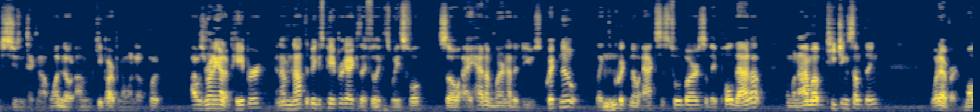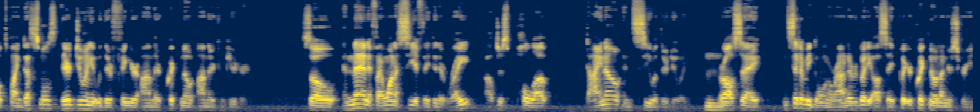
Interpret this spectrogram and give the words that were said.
just using technology. OneNote. I'm keep harping on OneNote, but I was running out of paper, and I'm not the biggest paper guy because I feel like it's wasteful. So I had them learn how to use QuickNote, like the Mhm. QuickNote Access toolbar. So they pull that up, and when I'm up teaching something, whatever, multiplying decimals, they're doing it with their finger on their QuickNote on their computer. So, and then if I want to see if they did it right, I'll just pull up DyKnow and see what they're doing. Mhm. Or I'll say, instead of me going around everybody, I'll say, put your quick note on your screen.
